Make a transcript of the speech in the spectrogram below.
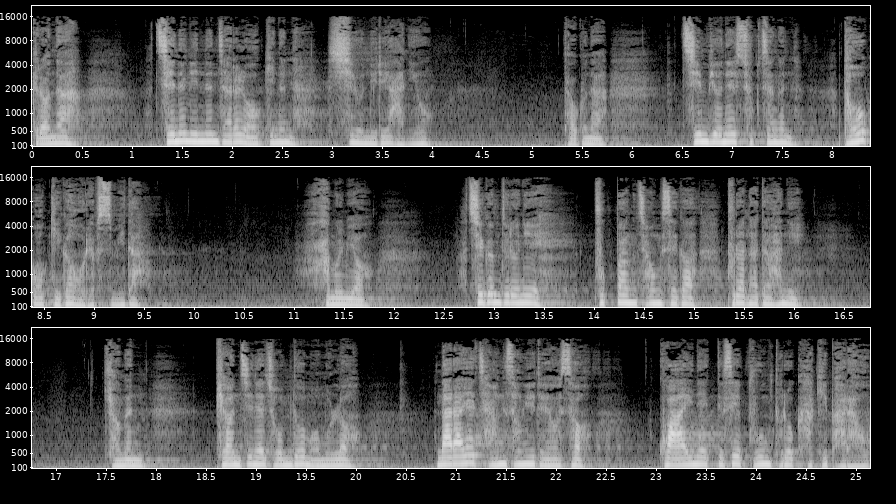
그러나 재능 있는 자를 얻기는 쉬운 일이 아니오. 더구나 진변의 숙장은 더욱 얻기가 어렵습니다. 하물며 지금 들으니 북방 정세가 불안하다 하니 경은 변진에 좀 더 머물러 나라의 장성이 되어서 과인의 뜻에 부응토록 하기 바라오.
